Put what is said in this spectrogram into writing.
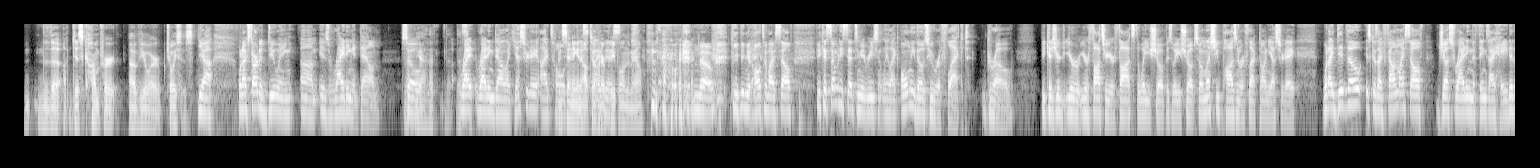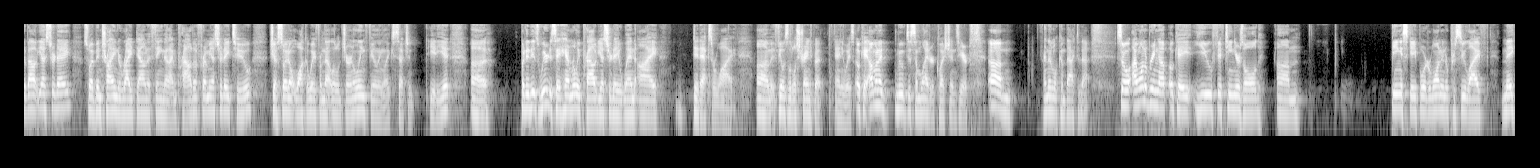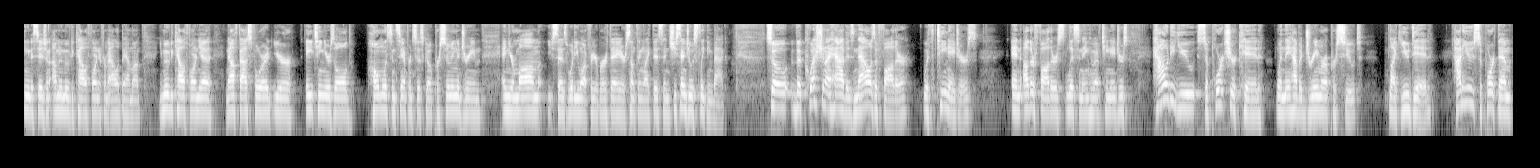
the discomfort of your choices. Yeah. What I've started doing um, is writing it down. So yeah, that, that, write, writing down like yesterday, I told and sending it out to 100 this. people in the mail. no, no, keeping it all to myself because somebody said to me recently, like only those who reflect grow because your your your thoughts are your thoughts. The way you show up is the way you show up. So unless you pause and reflect on yesterday, what I did though is because I found myself just writing the things I hated about yesterday. So I've been trying to write down a thing that I'm proud of from yesterday too, just so I don't walk away from that little journaling feeling like such an idiot. Uh, but it is weird to say, Hey, I'm really proud yesterday when I did X or Y. Um, it feels a little strange, but anyways, okay, I'm going to move to some lighter questions here. Um, and then we'll come back to that. So I want to bring up, okay, you 15 years old, um, being a skateboarder, wanting to pursue life, making a decision. I'm going to move to California from Alabama. You move to California. Now, fast forward, you're 18 years old, homeless in San Francisco, pursuing a dream, and your mom says, What do you want for your birthday? or something like this. And she sends you a sleeping bag. So the question I have is now, as a father with teenagers and other fathers listening who have teenagers, how do you support your kid when they have a dream or a pursuit like you did? How do you support them?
